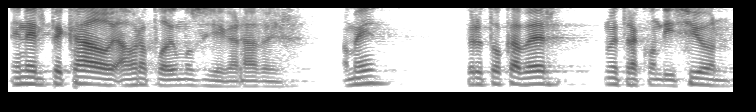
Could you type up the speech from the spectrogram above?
en el pecado, ahora podemos llegar a ver. Amén. pero toca ver nuestra condición,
